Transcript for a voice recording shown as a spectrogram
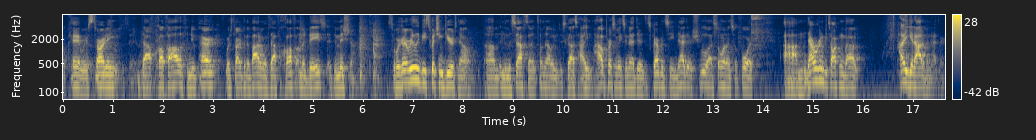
Okay, we're starting Daf Chaf Aleph, a new parak. We're starting from the bottom of Daf Chaf Amid Beis at the Mishnah. So we're going to really be switching gears now um, in the Masechta. Until now, we've discussed how, how a person makes a neder, discrepancy, neder, shvua, so on and so forth. Um, now we're going to be talking about how you get out of a neder.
